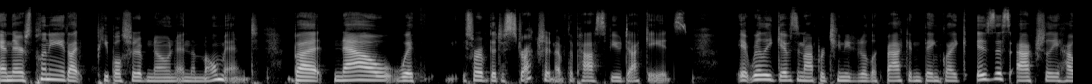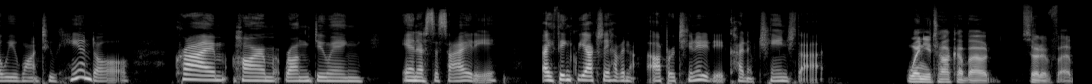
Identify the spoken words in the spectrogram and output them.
And there's plenty that people should have known in the moment. But now, with sort of the destruction of the past few decades, it really gives an opportunity to look back and think like, is this actually how we want to handle crime, harm, wrongdoing in a society? I think we actually have an opportunity to kind of change that. When you talk about sort of a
